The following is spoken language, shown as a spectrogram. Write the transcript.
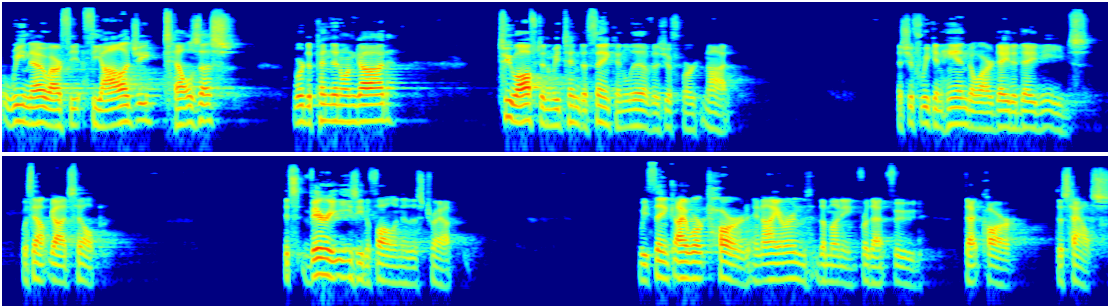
we know our the- theology tells us we're dependent on God, Too often we tend to think and live as if we're not, as if we can handle our day to day needs without God's help. It's very easy to fall into this trap. We think I worked hard and I earned the money for that food, that car, this house.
